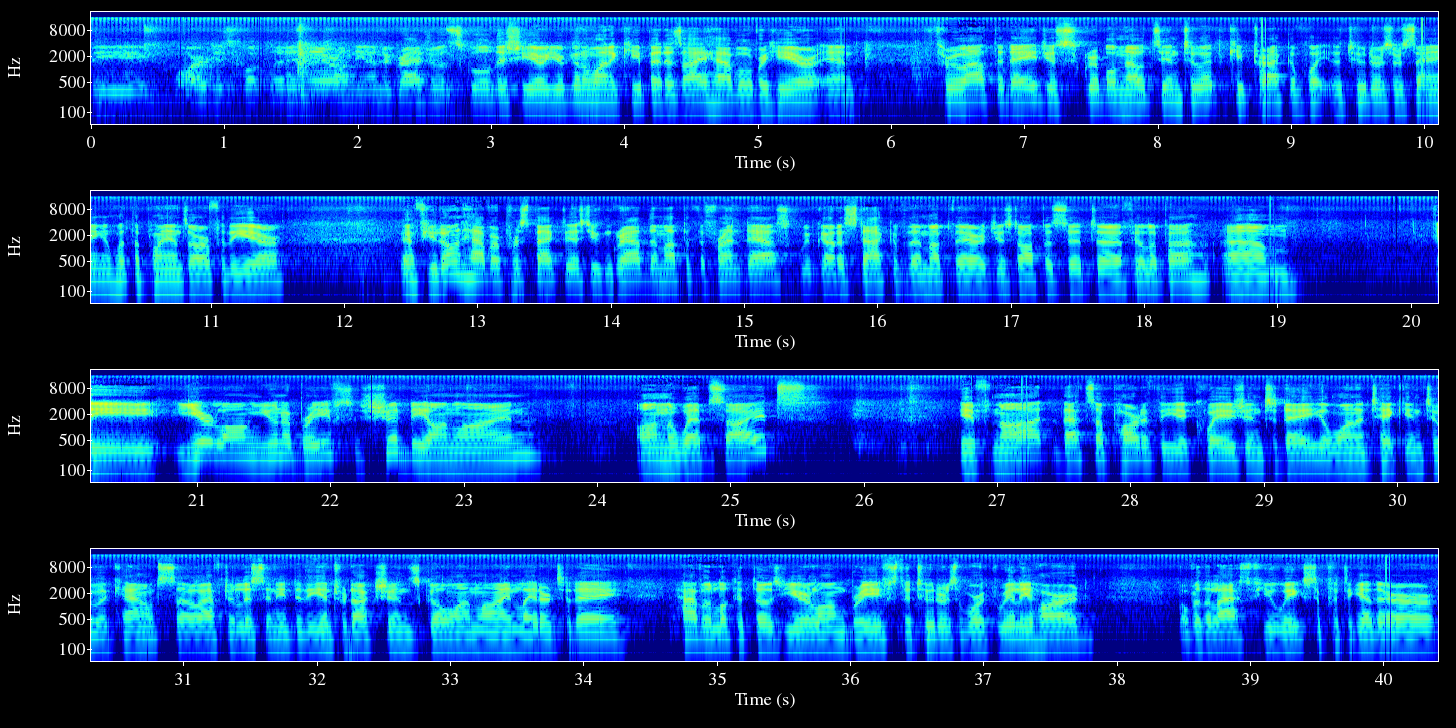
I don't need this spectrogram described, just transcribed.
The largest booklet in there on the undergraduate school this year. You're going to want to keep it as I have over here. And throughout the day, just scribble notes into it. Keep track of what the tutors are saying and what the plans are for the year. If you don't have a prospectus, you can grab them up at the front desk. We've got a stack of them up there just opposite uh, Philippa. Um, the year-long unit briefs should be online on the website. If not, that's a part of the equation today you'll want to take into account. So after listening to the introductions, go online later today, have a look at those year-long briefs. The tutors have worked really hard over the last few weeks to put together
